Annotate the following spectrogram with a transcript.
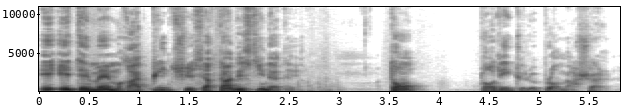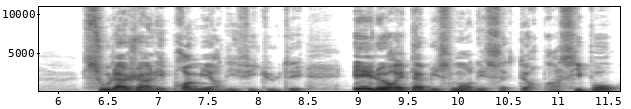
et était même rapide chez certains destinataires. tandis que le plan Marshall soulagea les premières difficultés et le rétablissement des secteurs principaux,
